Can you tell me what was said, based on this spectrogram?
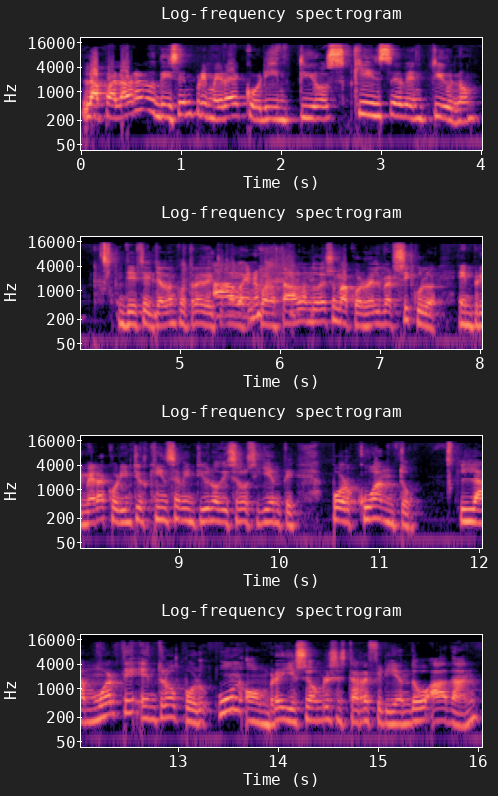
La palabra nos dice en 1 Corintios 15, 21. Dice, ya lo encontré, de hecho, ah, cuando, cuando, estaba hablando de eso me acordé del versículo. En 1 Corintios 15, 21 dice lo siguiente, por cuanto la muerte entró por un hombre, y ese hombre se está refiriendo a Adán,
